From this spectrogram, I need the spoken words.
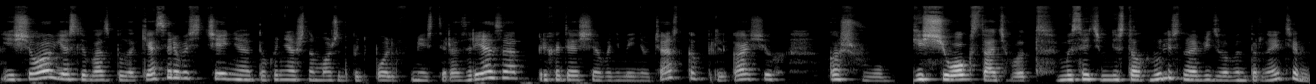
Еще, если у вас было кесарево сечение, то, конечно, может быть боль в месте разреза, приходящая в онемение участков, прилегающих к шву. Еще, кстати, вот мы с этим не столкнулись, но я видела в интернете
